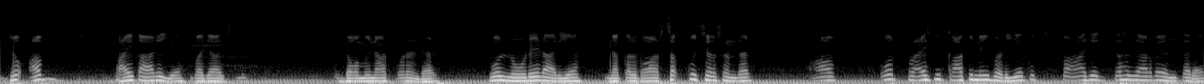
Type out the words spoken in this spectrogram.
जो अब बाइक आ रही है बजाज की डोमिनार फोर हंड्रेड वो लोडेड आ रही है नकल गार्ड सब कुछ है उस अंदर। आप, और प्राइस भी काफ़ी नहीं बढ़ी है, कुछ पाँच या दस हज़ार का अंतर है।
